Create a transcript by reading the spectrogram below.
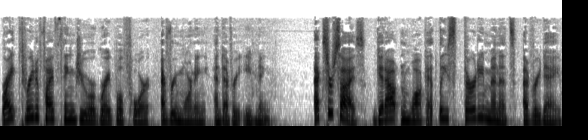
Write three to five things you are grateful for every morning and every evening. Exercise. Get out and walk at least 30 minutes every day.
